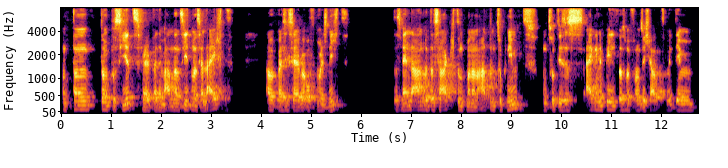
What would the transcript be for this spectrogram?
Und dann, dann passiert's, weil bei dem anderen sieht man es ja leicht, aber bei sich selber oftmals nicht, dass wenn der andere das sagt und man einen Atemzug nimmt und so dieses eigene Bild, was man von sich hat, mit dem,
